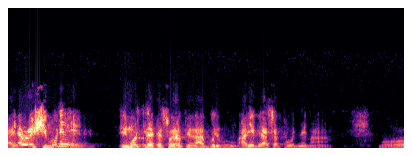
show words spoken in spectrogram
ఆయన వాడు శివుడే. త్రిమూర్తి యొక్క స్వరూపం ఆ గురువు. అదే వ్యాస పూర్ణిమ. ఓ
